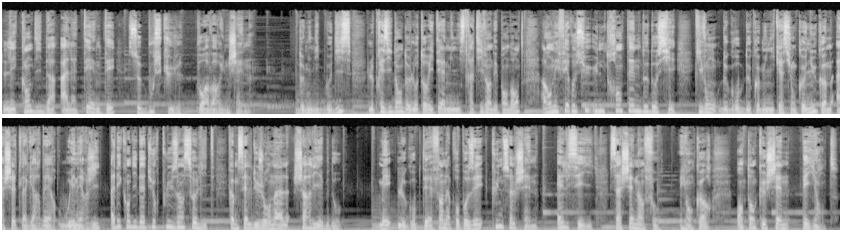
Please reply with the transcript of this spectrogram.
Les candidats à la TNT se bousculent pour avoir une chaîne. Dominique Baudis, le président de l'autorité administrative indépendante, a en effet reçu une trentaine de dossiers qui vont de groupes de communication connus comme Hachette Lagardère ou Énergie à des candidatures plus insolites comme celle du journal Charlie Hebdo. Mais le groupe TF1 n'a proposé qu'une seule chaîne, LCI, sa chaîne info, et encore en tant que chaîne payante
